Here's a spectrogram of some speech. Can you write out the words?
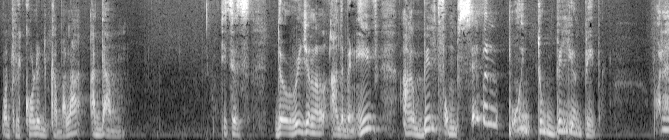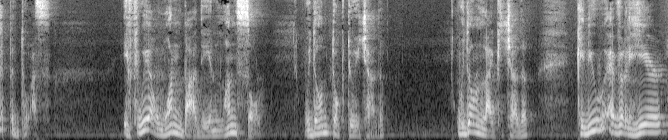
What we call in Kabbalah Adam. This is the original Adam and Eve are built from 7.2 billion people. What happened to us? If we are one body and one soul, we don't talk to each other, we don't like each other. Can you ever hear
